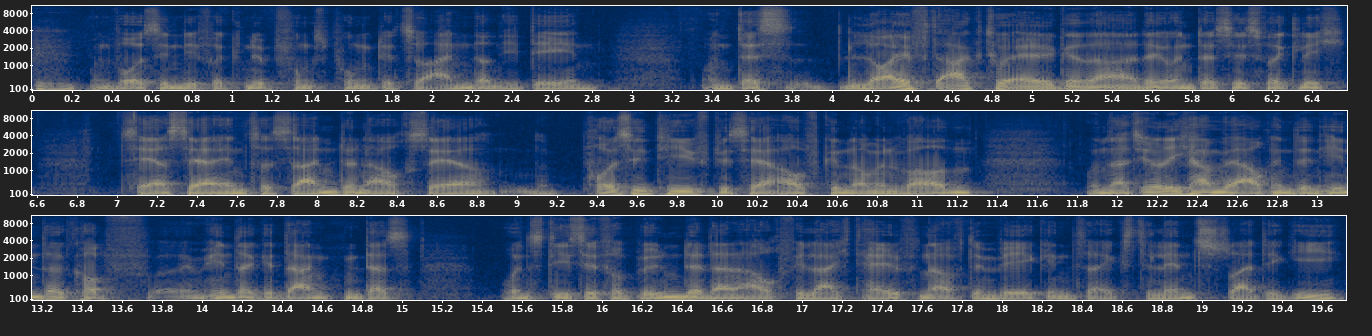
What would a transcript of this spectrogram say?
mhm. und wo sind die Verknüpfungspunkte zu anderen Ideen. Und das läuft aktuell gerade und das ist wirklich sehr, sehr interessant und auch sehr positiv bisher aufgenommen worden. Und natürlich haben wir auch in den Hinterkopf, im Hintergedanken, dass uns diese Verbünde dann auch vielleicht helfen auf dem Weg in der Exzellenzstrategie.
